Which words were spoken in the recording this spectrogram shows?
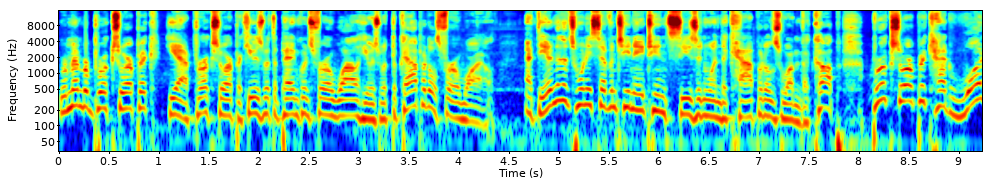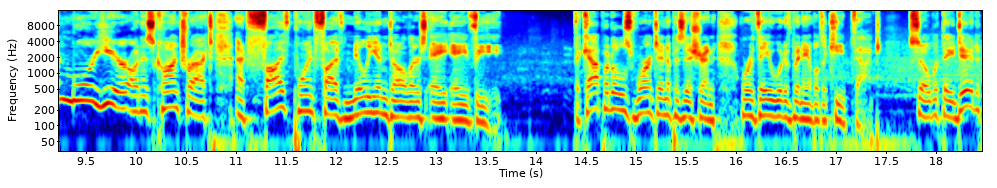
Remember Brooks Orpik? Yeah, Brooks Orpik. He was with the Penguins for a while, he was with the Capitals for a while. At the end of the 2017-18 season when the Capitals won the Cup, Brooks Orpik had one more year on his contract at $5.5 million AAV. The Capitals weren't in a position where they would have been able to keep that. So what they did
